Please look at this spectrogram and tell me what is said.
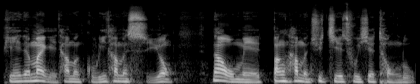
便宜的卖给他们，鼓励他们使用。那我们也帮他们去接触一些通路，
